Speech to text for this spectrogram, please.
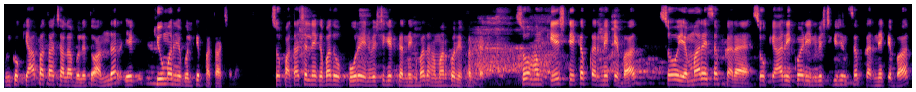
उनको क्या पता चला बोले तो अंदर एक ट्यूमर है बोल के पता चला। सो so, पता चलने के बाद वो पूरे इन्वेस्टिगेट करने के बाद हमारे को रेफर करा। सो so, हम केस टेकअप करने के बाद सो एमआरआई सब करा है सो क्या रिक्वायर्ड इन्वेस्टिगेशन सब करने के बाद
